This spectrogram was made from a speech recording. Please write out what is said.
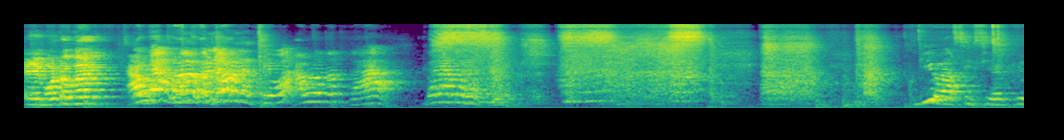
એ મોટો કર. આવડે બરાબર છે હો. આવડો તો હા બરાબર છે. ગીવાસી છે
